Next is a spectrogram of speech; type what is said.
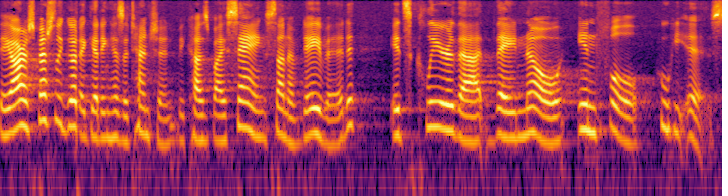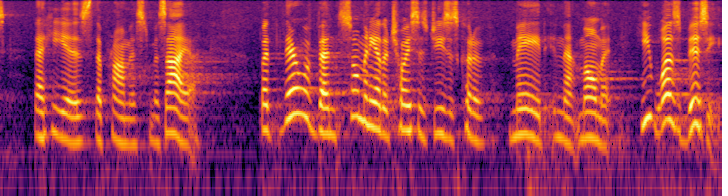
They are especially good at getting his attention because by saying Son of David, it's clear that they know in full who he is, that he is the promised Messiah. But there have been so many other choices Jesus could have made in that moment. He was busy.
